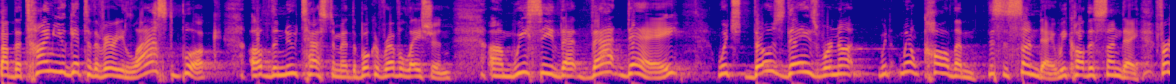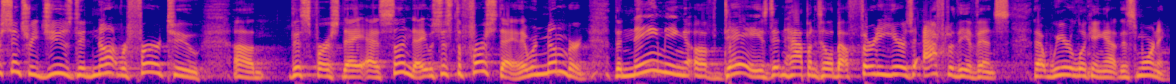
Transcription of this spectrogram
By the time you get to the very last book of the New Testament, the book of Revelation, um, we see that that day, which those days were not, we don't call them, this is Sunday, we call this Sunday. First century Jews did not refer to uh, this first day as Sunday. It was just the first day. They were numbered. The naming of days didn't happen until about 30 years after the events that we're looking at this morning.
